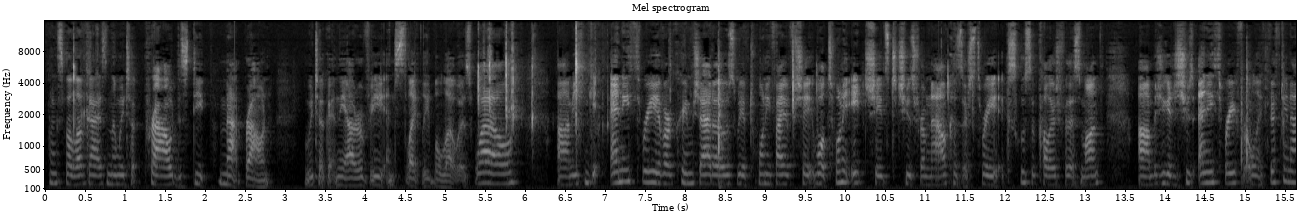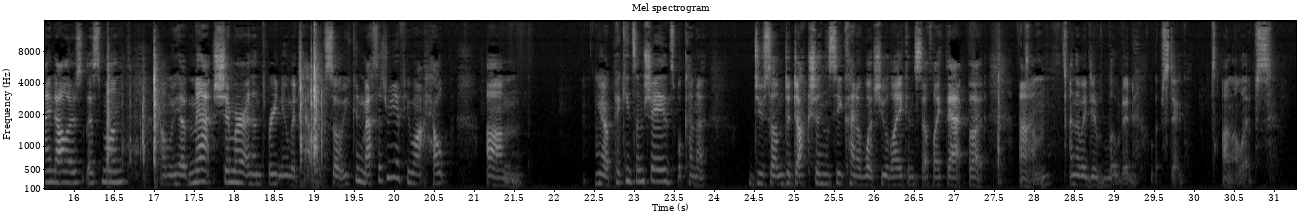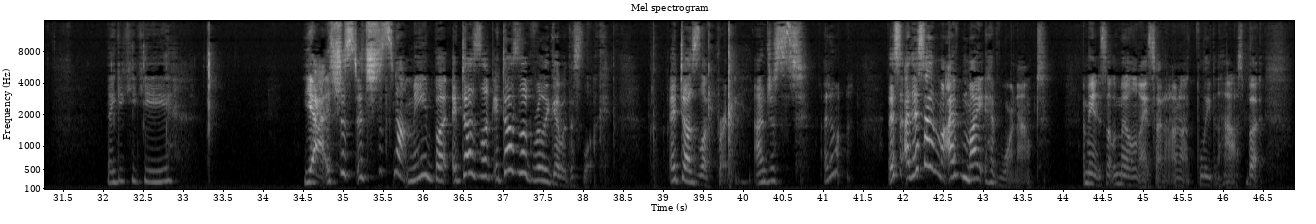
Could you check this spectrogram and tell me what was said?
Thanks for the love, guys. And then we took Proud, this deep matte brown. We took it in the outer V and slightly below as well. Um, you can get any three of our cream shadows. We have 25 shades, well, 28 shades to choose from now because there's three exclusive colors for this month. Um, but you get to choose any three for only $59 this month. Um, we have matte, shimmer, and then three new metallics. So you can message me if you want help, um, you know, picking some shades. We'll kind of do some deductions, see kind of what you like and stuff like that. But, um, and then we did loaded lipstick on the lips. Thank you, Kiki yeah, it's just it's just not me, but it does look it does look really good with this look. It does look pretty. I'm just I don't this I this I, I might have worn out. I mean, it's not the middle of the night, so I am not leaving the house, but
